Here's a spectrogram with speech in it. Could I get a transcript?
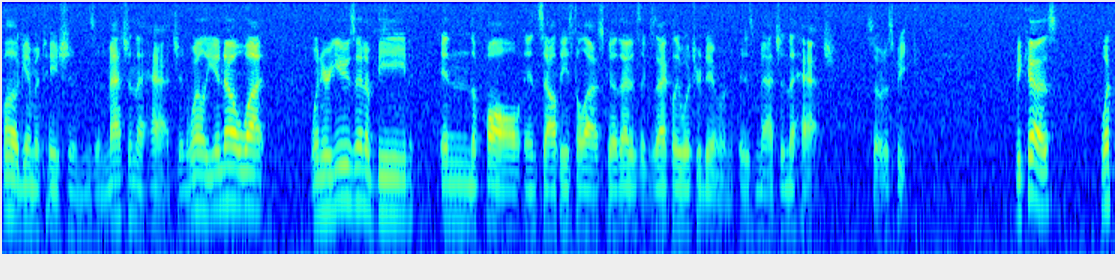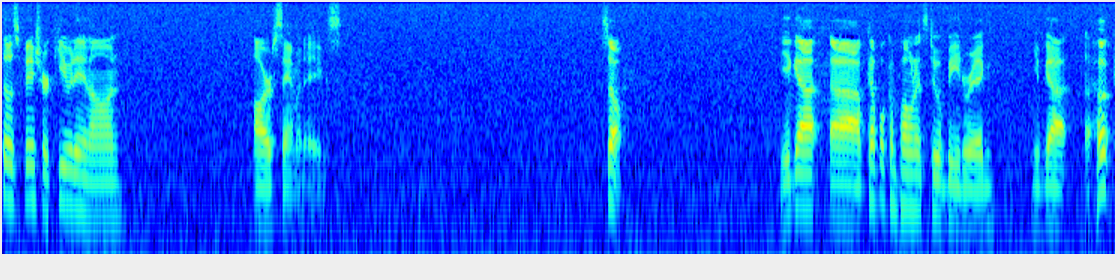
bug imitations and matching the hatch. And well, you know what? When you're using a bead in the fall in southeast Alaska, that is exactly what you're doing, is matching the hatch, so to speak. Because what those fish are cued in on are salmon eggs. So, you got uh, a couple components to a bead rig. You've got a hook,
